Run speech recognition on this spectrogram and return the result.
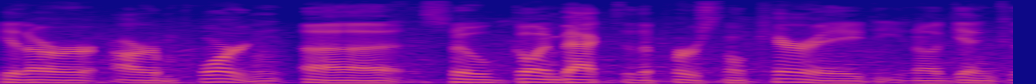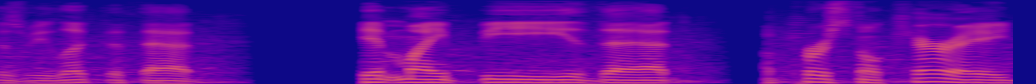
that are are important. Uh, so going back to the personal care aid, you know, again because we looked at that, it might be that a personal care aid,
